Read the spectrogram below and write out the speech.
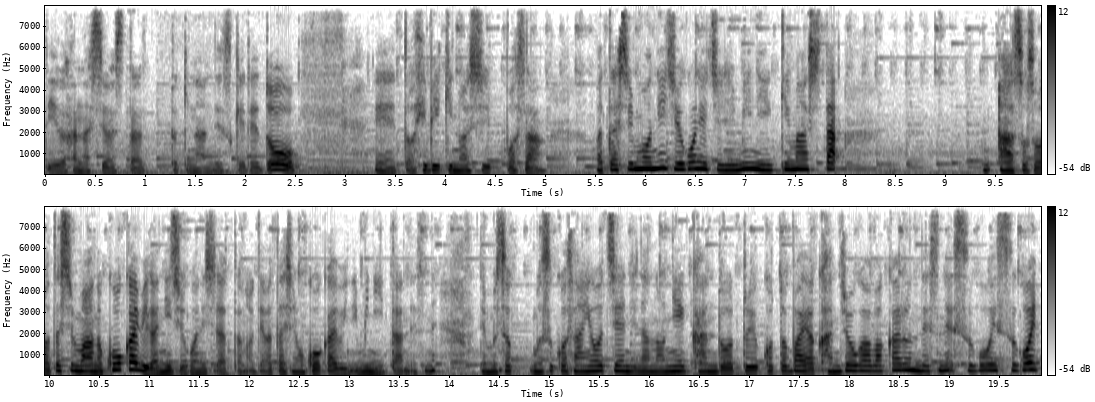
ていう話をした時なんですけれど、えーと、響きのしっぽさん。私も25日に見に行きました。あそうそう私もあの公開日が25日だったので私も公開日に見に行ったんですね。で息子さん幼稚園児なのに感動という言葉や感情がわかるんですね。すごいすごい。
